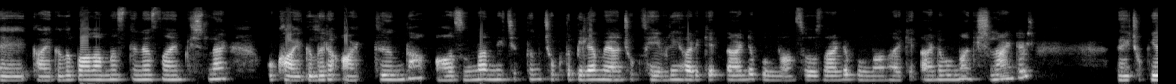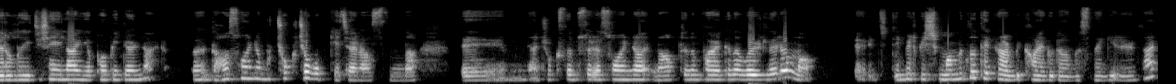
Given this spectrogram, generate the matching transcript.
E, kaygılı bağlanma stiline sahip kişiler o kaygıları arttığında ağzından ne çıktığını çok da bilemeyen, çok fevri hareketlerde bulunan, sözlerde bulunan, hareketlerde bulunan kişilerdir. E, çok yaralayıcı şeyler yapabilirler. E, daha sonra bu çok çabuk geçer aslında. E, yani çok kısa bir süre sonra ne yaptığının farkına varırlar ama e, ciddi bir pişmanlıkla tekrar bir kaygı döngüsüne girirler.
